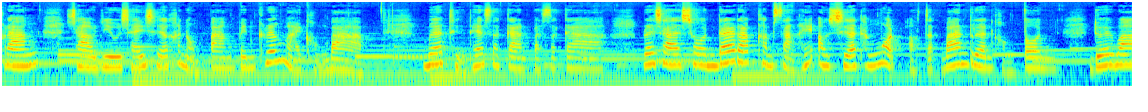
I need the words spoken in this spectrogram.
ครั้ง ชาวยิวใช้เชื้อขนมปังเป็นเครื่องหมายของบาป เมื่อถึงเทศกาลปัสกา ประชาชนได้รับคำสั่งให้เอาเชื้อทั้งหมดออกจากบ้านเรือนของตน ด้วยว่า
